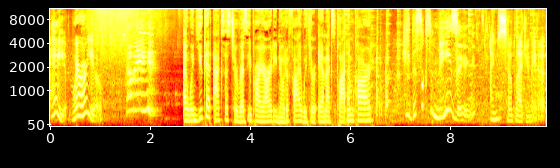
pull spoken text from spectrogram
Hey, where are you? Coming! And when you get access to Resy Priority Notify with your Amex Platinum card Hey, this looks amazing. I'm so glad you made it.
